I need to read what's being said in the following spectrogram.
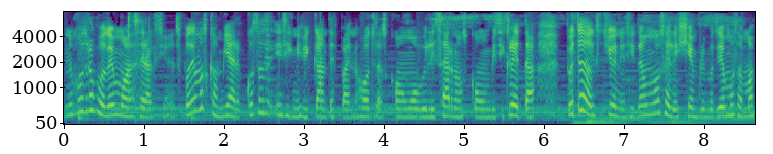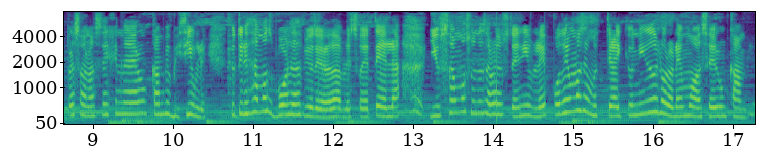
Nosotros podemos hacer acciones, podemos cambiar cosas insignificantes para nosotras, como movilizarnos con bicicleta, pero estas acciones, si damos el ejemplo y motivamos a más personas, se genera un cambio visible. Si utilizamos bolsas biodegradables o de tela y usamos un desarrollo sostenible, podemos demostrar que unidos lograremos hacer un cambio.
